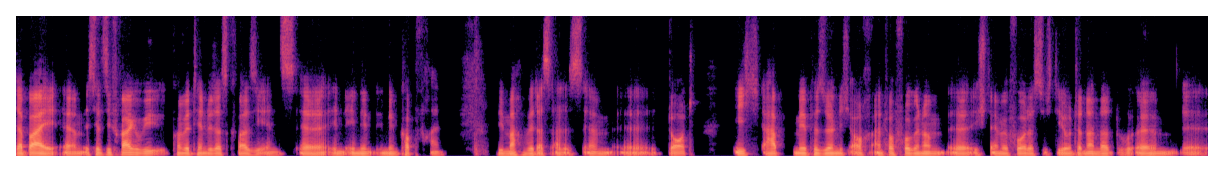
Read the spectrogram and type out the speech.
Dabei ähm, ist jetzt die Frage, wie konvertieren wir das quasi ins, äh, in, in, den, in den Kopf rein? Wie machen wir das alles ähm, äh, dort? Ich habe mir persönlich auch einfach vorgenommen, äh, ich stelle mir vor, dass ich die untereinander ähm, äh,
